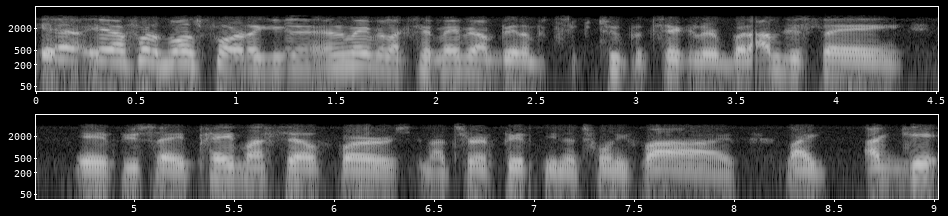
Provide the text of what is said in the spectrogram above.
Yeah, yeah, for the most part, again, and maybe like I said, maybe I'm being too particular, but I'm just saying if you say pay myself first and I turn 50 to 25, like I get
